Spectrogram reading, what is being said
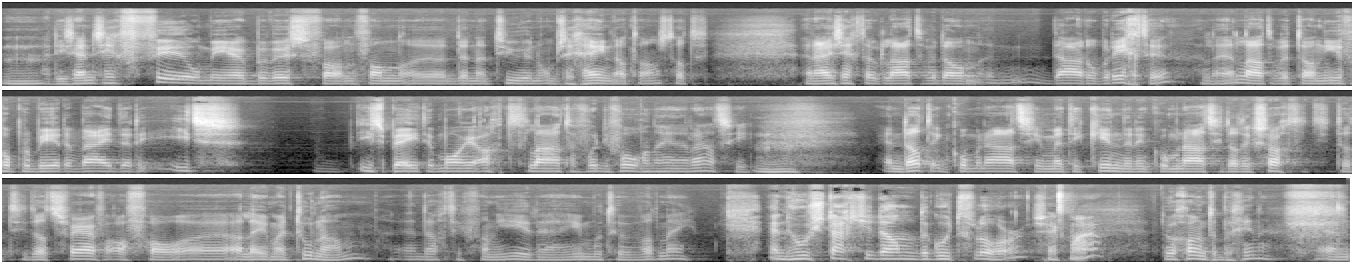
ja, die zijn zich veel meer bewust van, van eh, de natuur en om zich heen althans. Dat, en hij zegt ook, laten we dan daarop richten. Laten we het dan in ieder geval proberen wij er iets, iets beter, mooier achter te laten voor die volgende generatie. En dat in combinatie met die kinderen, in combinatie dat ik zag dat dat, dat zwerfafval eh, alleen maar toenam. En dacht ik van hier, eh, hier moeten we wat mee. En hoe start je dan de Good Floor, zeg maar? Door gewoon te beginnen. En, eh,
